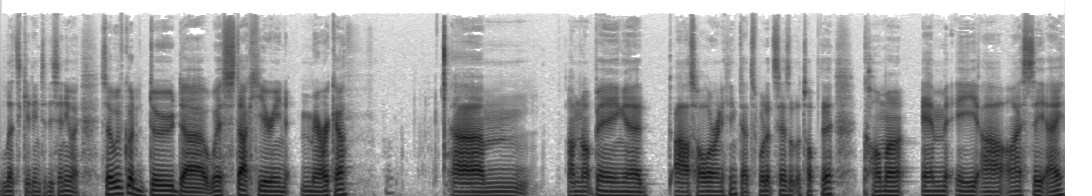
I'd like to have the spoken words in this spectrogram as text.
let's get into this anyway. So we've got a dude. Uh, we're stuck here in America. Um, I'm not being a asshole or anything. That's what it says at the top there, comma M E R I C A,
